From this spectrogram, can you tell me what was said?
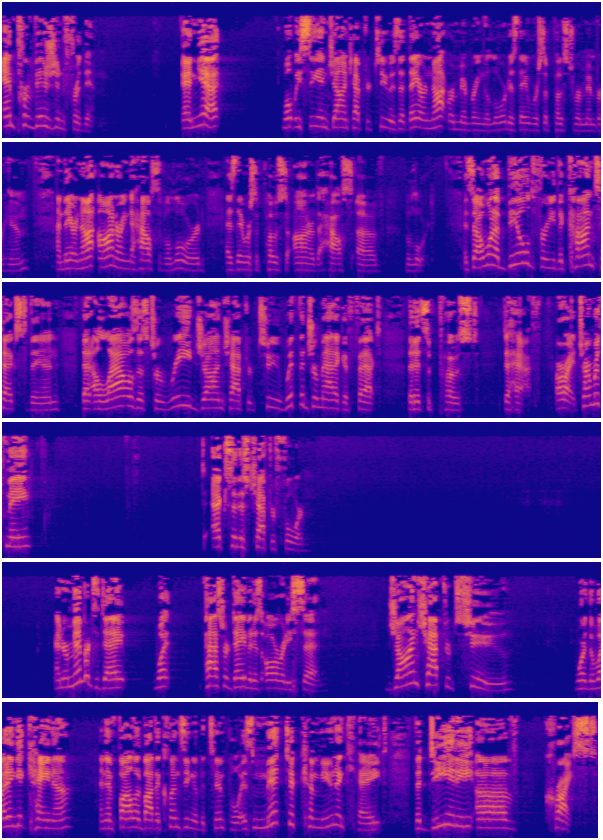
and provision for them. And yet, what we see in John chapter 2 is that they are not remembering the Lord as they were supposed to remember him, and they are not honoring the house of the Lord as they were supposed to honor the house of the Lord. And so I want to build for you the context then that allows us to read John chapter 2 with the dramatic effect that it's supposed to have. All right, turn with me to Exodus chapter 4. And remember today what Pastor David has already said. John chapter 2, where the wedding at Cana and then followed by the cleansing of the temple, is meant to communicate the deity of Christ,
